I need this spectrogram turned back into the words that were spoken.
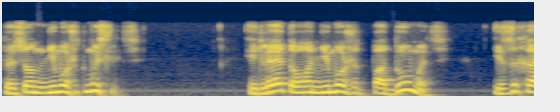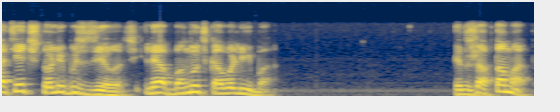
То есть он не может мыслить. И для этого он не может подумать и захотеть что-либо сделать или обмануть кого-либо. Это же автомат.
